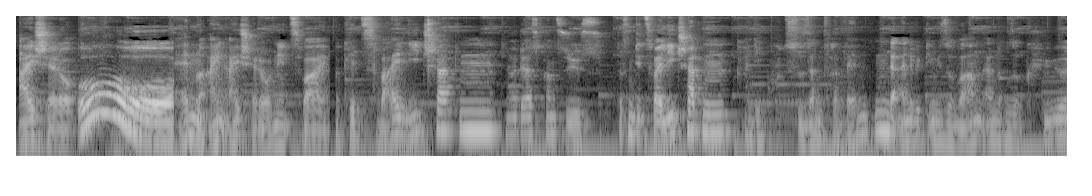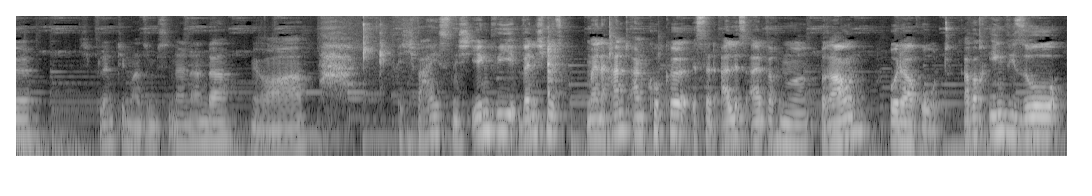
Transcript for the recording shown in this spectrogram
Eyeshadow. Oh! Hä, nur ein Eyeshadow? Ne, zwei. Okay, zwei Lidschatten. Ja, der ist ganz süß. Das sind die zwei Lidschatten. Kann die gut zusammen verwenden. Der eine wirkt irgendwie so warm, der andere so kühl. Ich blende die mal so ein bisschen ineinander. Ja. Ich weiß nicht. Irgendwie, wenn ich mir jetzt meine Hand angucke, ist das alles einfach nur braun oder rot. Aber auch irgendwie so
